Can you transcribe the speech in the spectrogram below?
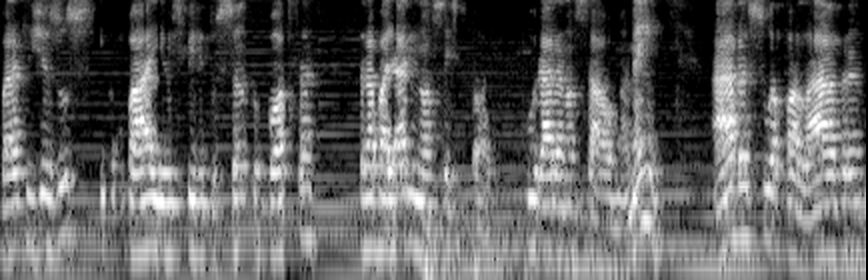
para que Jesus e o Pai e o Espírito Santo possa trabalhar em nossa história, curar a nossa alma. Amém? Abra sua palavra,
